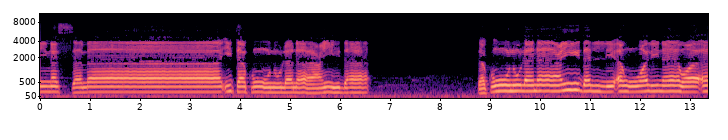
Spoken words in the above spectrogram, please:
من السماء تكون لنا عيداً. تكون لنا عيدا لأولنا وآخرنا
